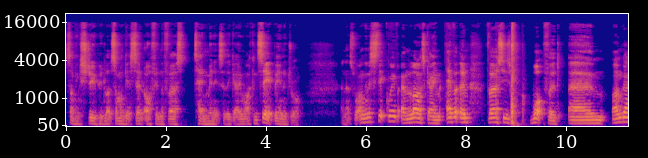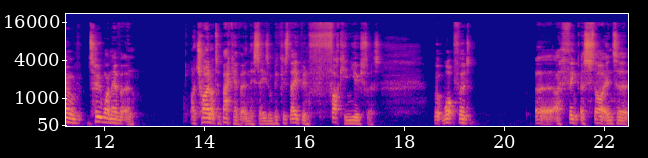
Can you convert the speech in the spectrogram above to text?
something stupid like someone gets sent off in the first 10 minutes of the game. I can see it being a draw. And that's what I'm going to stick with. And the last game, Everton versus Watford. Um, I'm going with 2 1 Everton. I try not to back Everton this season because they've been fucking useless. But Watford, uh, I think, are starting to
